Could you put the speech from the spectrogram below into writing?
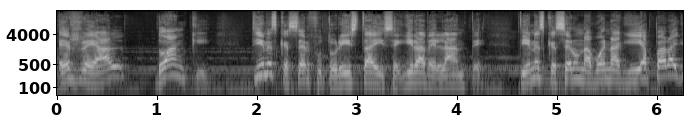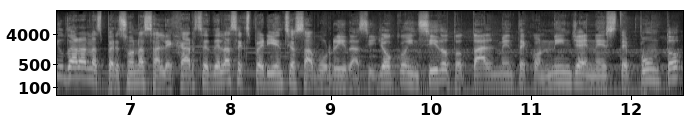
¿Es real? Dwanki. Tienes que ser futurista y seguir adelante. Tienes que ser una buena guía para ayudar a las personas a alejarse de las experiencias aburridas. Y yo coincido totalmente con Ninja en este punto,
